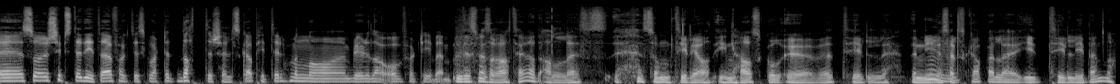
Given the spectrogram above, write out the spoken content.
Uh, Så Schibsted IT har faktisk vært et datterselskap hittil, men nå blir det da overført til IBM. Det som er så rart her, er at alle som tidligere har vært inhouse, går over til det nye selskapet, eller i, til IBM, da.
